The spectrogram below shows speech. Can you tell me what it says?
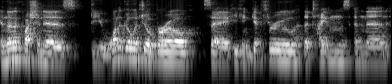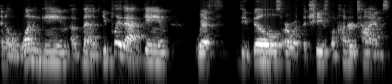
And then the question is, do you want to go with Joe Burrow, say he can get through the Titans, and then in a one game event, you play that game with the Bills or with the Chiefs 100 times,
